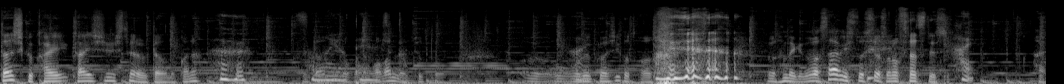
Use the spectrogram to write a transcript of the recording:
新しく回回収したら歌うのかな、うん、歌うのかな？分かんない。ちょっと俺詳しいことは分かんない。分かんないけど、まあ、サービスとしてはその2つです。よはい、はい、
